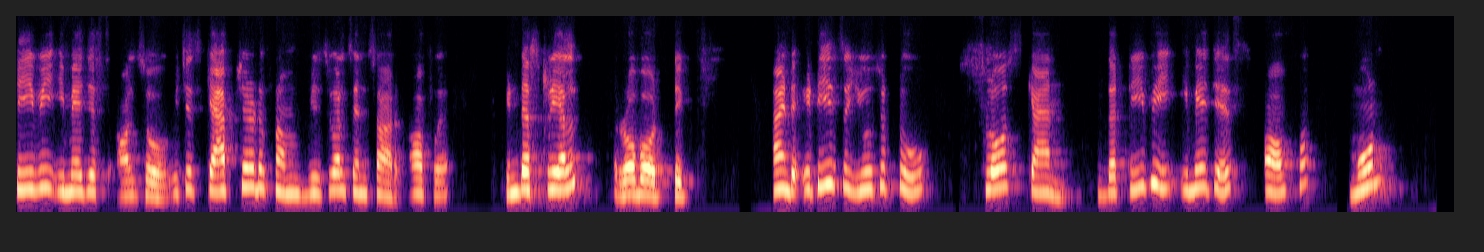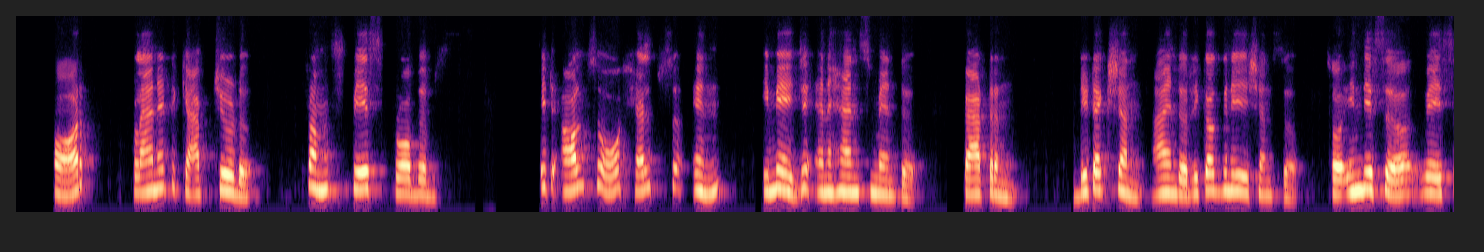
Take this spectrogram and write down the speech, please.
TV images also, which is captured from visual sensor of industrial robotics. And it is used to slow scan the TV images of moon or planet captured from space probes. It also helps in image enhancement, pattern detection and recognitions. So in this ways,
